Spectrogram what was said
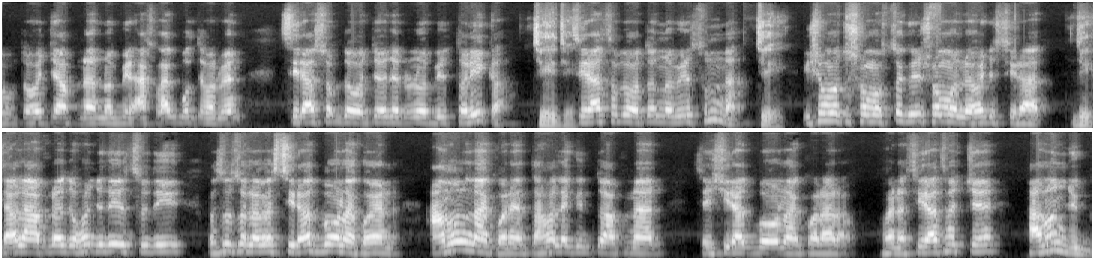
অর্থ হচ্ছে আপনার নবীর আখলাক বলতে পারবেন। সিরাজ শব্দ হচ্ছে নবীর তরিকা। সিরাজ শব্দ অর্থ নবীর সুন্না এই সমস্ত সমস্ত কিছু সমন্বয় হচ্ছে সিরাত তাহলে আপনার যখন যদি রসুল সাল্লামের সিরাত বর্ণনা করেন আমল না করেন তাহলে কিন্তু আপনার সেই সিরাত বর্ণনা করার হয় না। সিরাত হচ্ছে পালনযোগ্য।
